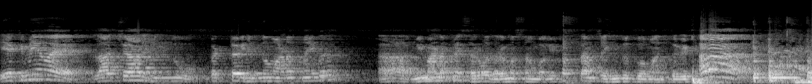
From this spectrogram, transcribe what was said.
एकमेव आहे लाचार हिंदू कट्टर हिंदू मानत नाही बरं. मी मानत नाही सर्व धर्म संभव मी फक्त आमचं हिंदुत्व मानतो विठा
